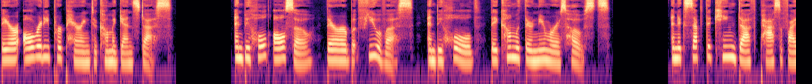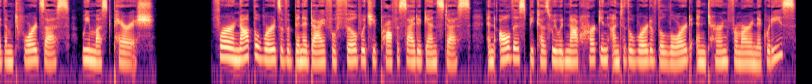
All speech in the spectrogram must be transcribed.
they are already preparing to come against us. And behold also, there are but few of us, and behold, they come with their numerous hosts. And except the king doth pacify them towards us, we must perish. For are not the words of Abinadi fulfilled which he prophesied against us, and all this because we would not hearken unto the word of the Lord and turn from our iniquities?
